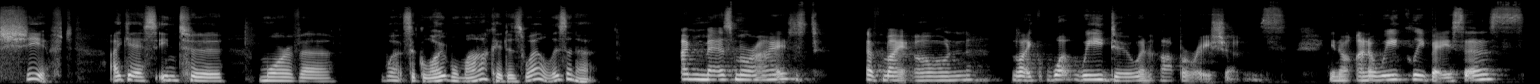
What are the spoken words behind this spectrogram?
shift, I guess, into more of a, well, it's a global market as well, isn't it? I'm mesmerized of my own, like what we do in operations. You know, on a weekly basis,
